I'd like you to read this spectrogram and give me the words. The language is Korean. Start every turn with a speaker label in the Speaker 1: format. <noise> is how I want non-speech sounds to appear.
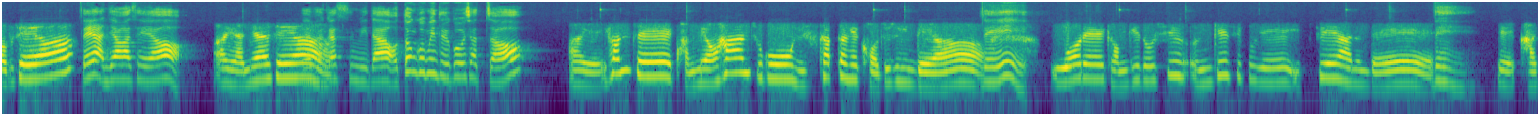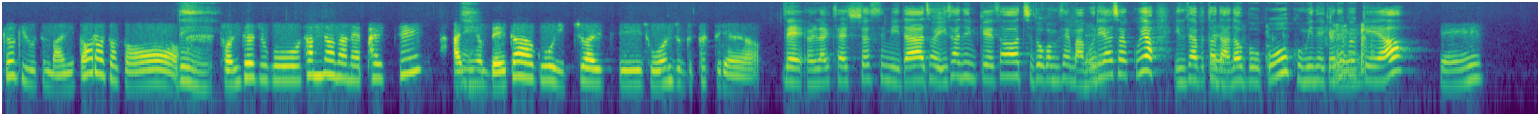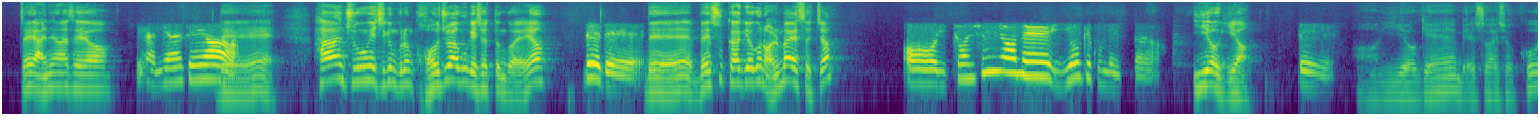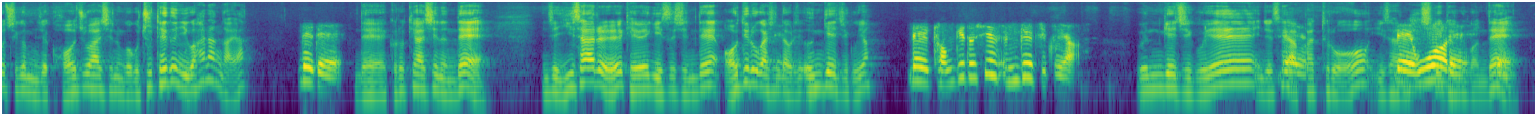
Speaker 1: 여보세요?
Speaker 2: 네, 안녕하세요.
Speaker 1: 아, 예, 안녕하세요.
Speaker 2: 네, 반갑습니다. 어떤 고민 들고 오셨죠?
Speaker 1: 아, 예, 현재 광명 하안주공 24평에 거주 중인데요.
Speaker 2: 네.
Speaker 1: 5월에 경기도 시흥은계지구에 입주해야 하는데,
Speaker 2: 네.
Speaker 1: 예, 가격이 요즘 많이 떨어져서
Speaker 2: 네.
Speaker 1: 전세 주고 3년 안에 팔지 아니면 매도하고 입주할지 조언 좀 부탁드려요.
Speaker 2: 네, 연락 잘 주셨습니다. 저희 이사님께서 지도 검색 마무리하셨고요. 인사부터
Speaker 1: 네.
Speaker 2: 나눠보고 고민 해결해
Speaker 1: 네.
Speaker 2: 볼게요.
Speaker 1: 네.
Speaker 3: 네, 안녕하세요.
Speaker 1: 예, 안녕하세요.
Speaker 3: 네. 하안 중흥에 지금 그럼 거주하고 계셨던 거예요?
Speaker 1: 네, 네.
Speaker 3: 네. 매수 가격은 얼마였었죠?
Speaker 1: 어, 2010년에 2억에 구매했어요.
Speaker 3: 2억이요.
Speaker 1: 네.
Speaker 3: 어, 2억에 매수하셨고 지금 이제 거주하시는 거고 주택은 이거 하나인가요?
Speaker 1: 네, 네.
Speaker 3: 네, 그렇게 하시는데 이제 이사를 계획이 있으신데 어디로 가신다고 그러죠? 은계지구요?
Speaker 1: 네, 경기도 시흥 은계지구요.
Speaker 3: 은계지구에 이제 새
Speaker 1: 네.
Speaker 3: 아파트로 이사를
Speaker 1: 네,
Speaker 3: 하시게
Speaker 1: 5월에.
Speaker 3: 되는 건데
